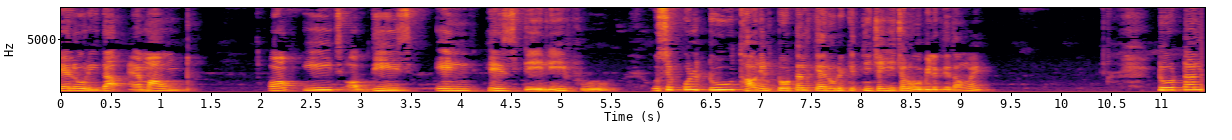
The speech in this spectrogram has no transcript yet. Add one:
calorie the amount of each of these in his daily food उसे कुल टू थाउज़ेंड टोटल कैलोरी कितनी चाहिए? चलो वो भी लिख देता हूँ मैं. टोटल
